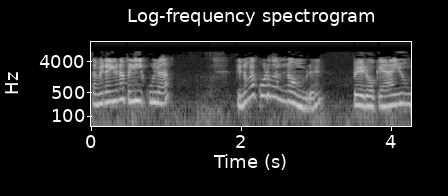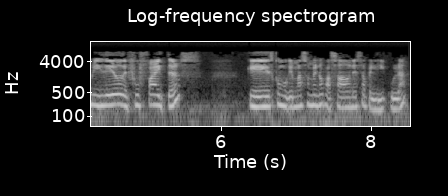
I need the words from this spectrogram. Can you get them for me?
También hay una película, que no me acuerdo el nombre, pero que hay un video de Foo Fighters, que es como que más o menos basado en esa película.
